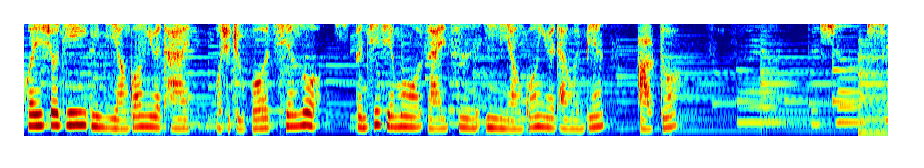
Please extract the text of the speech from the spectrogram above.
欢迎收听一米阳光音乐台，我是主播千落。本期节目来自一米阳光音乐台文编耳朵。自然的休息。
